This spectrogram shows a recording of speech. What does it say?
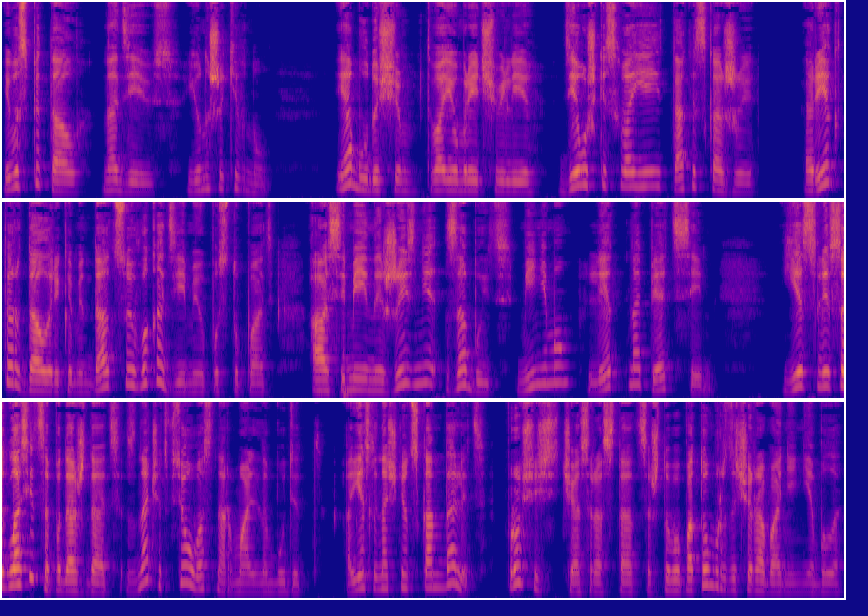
и воспитал, надеюсь», — юноша кивнул. «И о будущем твоем речь вели. Девушке своей так и скажи. Ректор дал рекомендацию в академию поступать, а о семейной жизни забыть минимум лет на 5-7. Если согласится подождать, значит, все у вас нормально будет. А если начнет скандалить, проще сейчас расстаться, чтобы потом разочарований не было.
